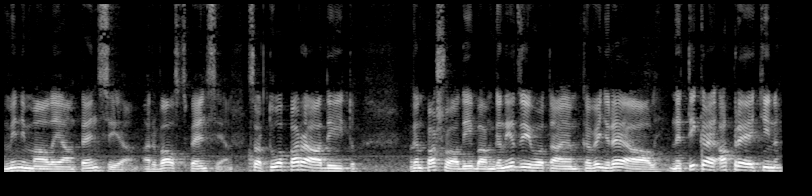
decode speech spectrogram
minimālajām pensijām, ar valsts pensijām. Ar to parādītu gan pašvaldībām, gan iedzīvotājiem, ka viņi reāli ne tikai aprēķina,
